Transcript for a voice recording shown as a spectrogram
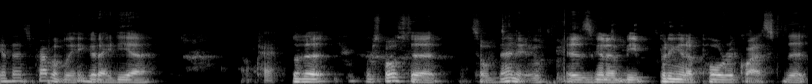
Yeah, that's probably a good idea. Okay. So the we're supposed to so Venu is gonna be putting in a pull request that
